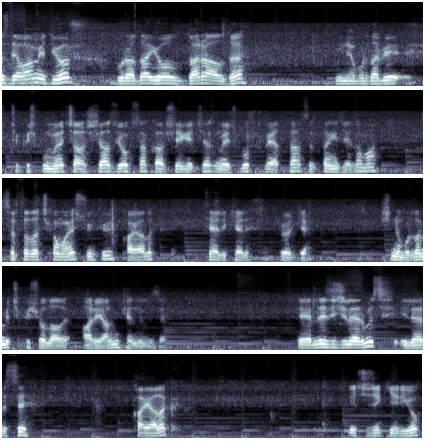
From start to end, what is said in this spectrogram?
Maceramız devam ediyor. Burada yol daraldı. Yine burada bir çıkış bulmaya çalışacağız. Yoksa karşıya geçeceğiz mecbur. Veyahut da sırttan gideceğiz ama sırta da çıkamayız çünkü kayalık tehlikeli bölge. Şimdi buradan bir çıkış yolu arayalım kendimize. Değerli izleyicilerimiz ilerisi kayalık. Geçecek yeri yok.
